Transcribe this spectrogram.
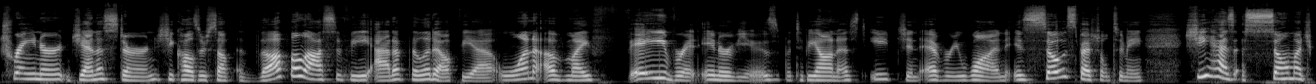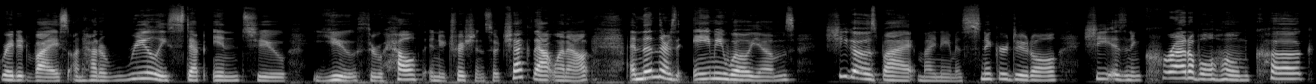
trainer Jenna Stern, she calls herself the philosophy out of Philadelphia, one of my favorite interviews, but to be honest, each and every one is so special to me. She has so much great advice on how to really step into you through health and nutrition. So check that one out. And then there's Amy Williams. She goes by, my name is Snickerdoodle. She is an incredible home cook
